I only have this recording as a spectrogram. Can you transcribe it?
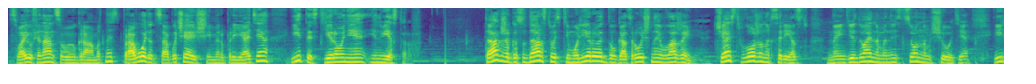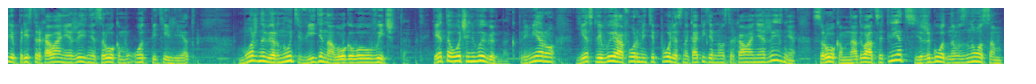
свою финансовую грамотность, проводятся обучающие мероприятия и тестирование инвесторов. Также государство стимулирует долгосрочные вложения. Часть вложенных средств на индивидуальном инвестиционном счете или при страховании жизни сроком от 5 лет можно вернуть в виде налогового вычета. Это очень выгодно. К примеру, если вы оформите полис накопительного страхования жизни сроком на 20 лет с ежегодным взносом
